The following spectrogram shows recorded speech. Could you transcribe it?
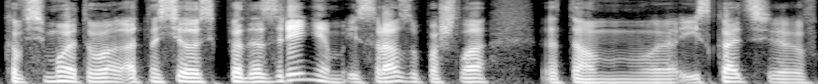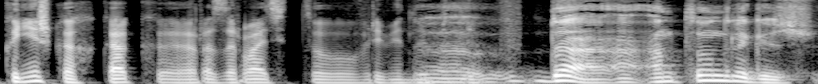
ко всему этому относилась к подозрениям, и сразу пошла э, там э, искать э, в книжках, как разорвать эту временную. Да, а, Антон Олегович,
